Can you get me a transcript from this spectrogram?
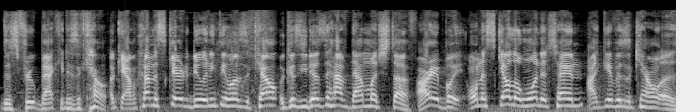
this fruit back in his account. Okay, I'm kind of scared to do anything on his account account because he doesn't have that much stuff. All right, but on a scale of one to 10, I give his account a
